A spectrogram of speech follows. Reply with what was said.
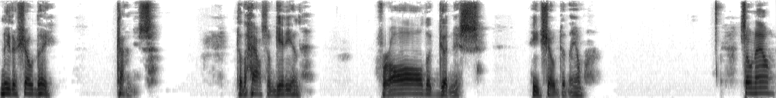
neither showed they kindness to the house of Gideon for all the goodness he'd showed to them. So now,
